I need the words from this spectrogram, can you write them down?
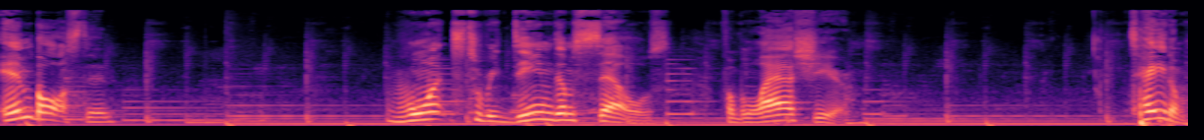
in Boston wants to redeem themselves from last year. Tatum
